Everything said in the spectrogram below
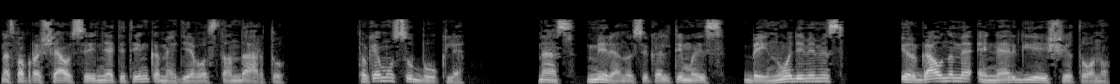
Mes paprasčiausiai netitinkame Dievo standartų. Tokia mūsų būklė. Mes mirę nusikaltimais bei nuodėmėmis ir gauname energiją iš šitono.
